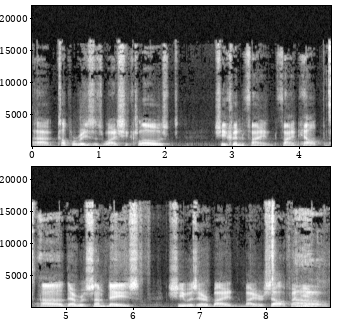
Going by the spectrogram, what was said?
a couple reasons why she closed. She couldn't find find help. Uh, there were some days she was there by by herself. And oh,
